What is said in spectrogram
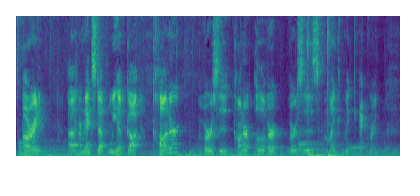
Alrighty. Uh, next up, we have got Connor versus Connor Oliver versus Mike McEachran.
